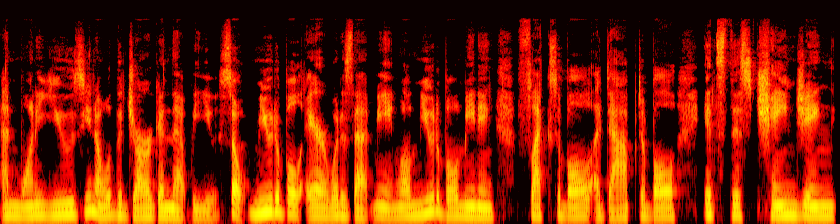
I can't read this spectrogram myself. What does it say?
and want to use, you know, the jargon that we use. So, mutable air, what does that mean? Well, mutable meaning flexible, adaptable. It's this changing,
